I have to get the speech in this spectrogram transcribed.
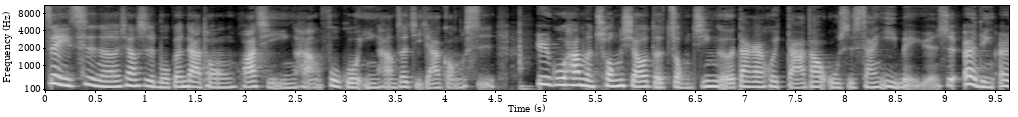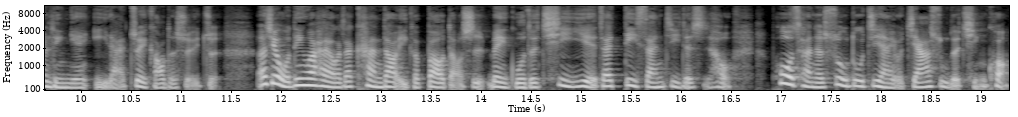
这一次呢，像是摩根大通、花旗银行、富国银行这几家公司，预估他们冲销的总金额大概会达到五十三亿美元，是二零二零年以来最高的水准。而且我另外还有在看到一个报道，是美国的企业在第三季的时候破产的速度竟然有加速的情况。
